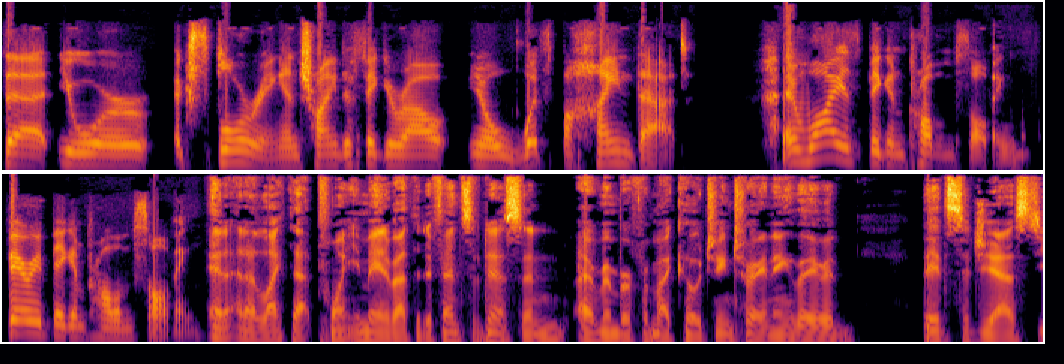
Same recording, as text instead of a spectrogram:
that you're exploring and trying to figure out you know what's behind that and why is big in problem solving, very big in problem solving. And, and I like that point you made about the defensiveness. And I remember from my coaching training, they would, they'd suggest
